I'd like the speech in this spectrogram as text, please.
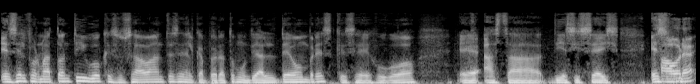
es el formato antiguo que se usaba antes en el Campeonato Mundial de Hombres, que se jugó eh, hasta 16. Es Ahora,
